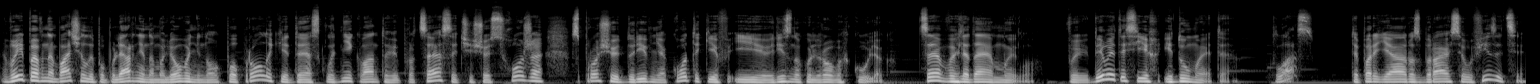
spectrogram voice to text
Ви, певне, бачили популярні намальовані наукпоп-ролики, де складні квантові процеси чи щось схоже спрощують до рівня котиків і різнокольорових кульок. Це виглядає мило. Ви дивитесь їх і думаєте: клас, тепер я розбираюся у фізиці.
